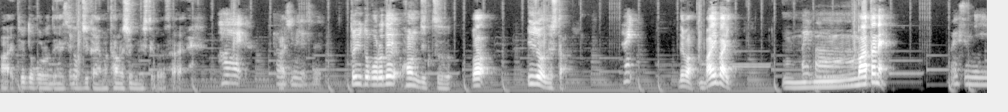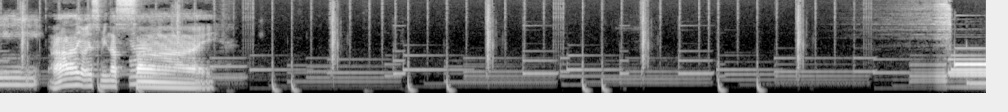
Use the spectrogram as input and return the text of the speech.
はい。というところで、次回も楽しみにしてください。はい。楽しみです。というところで、本日は以上でした。はい。では、バイバイ。バイバイまたねおやすみ。はーい、おやすみなさーい。Peace.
